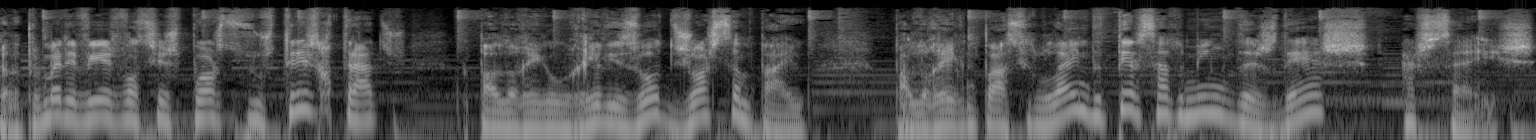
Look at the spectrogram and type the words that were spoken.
Pela primeira vez vão ser expostos os três retratos que Paulo Rego realizou de Jorge Sampaio. Paulo Rego no Palácio de Belém, de terça a domingo, das 10 às 6.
